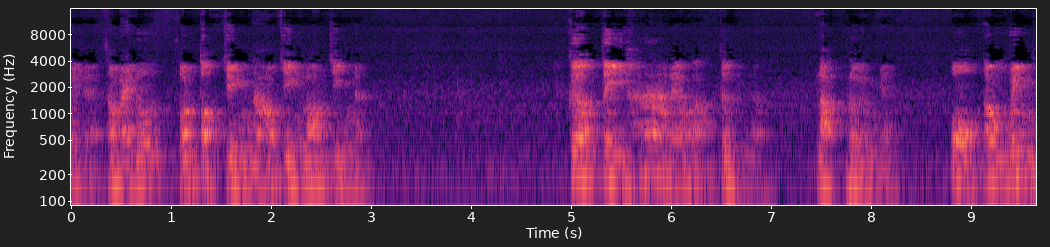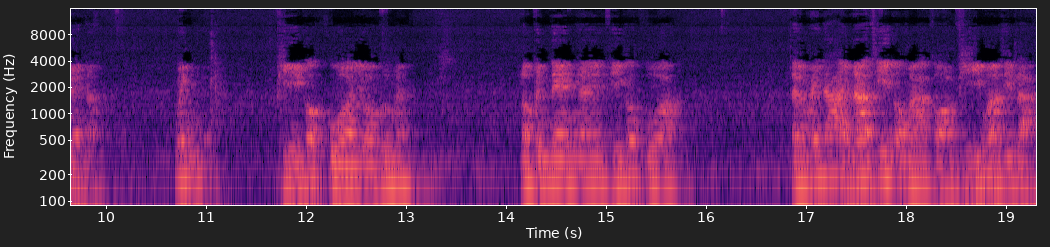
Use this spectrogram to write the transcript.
นี่แหละสมัยนู้นฝนตกจริงหนาวจริงร้อนจริงนะ เกือบตีห้าแล้วอะตื่นนะหลับเพลินไงโอ้ต้องวิ่งเลยนะวิ่งเลยผีก็กลัวโยมรู้ไหมเราเป็นเนนไงผีก็กลัว แต่ไม่ได้หน้าที่ต้องมาก่อนผีมาทีหลัง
